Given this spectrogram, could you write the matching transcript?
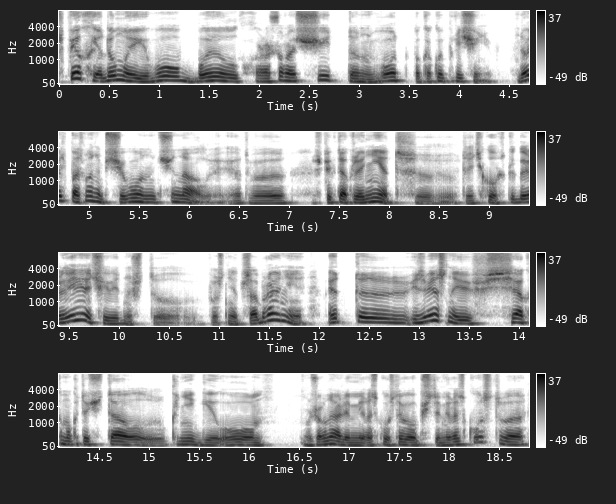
Успех, я думаю, его был хорошо рассчитан вот по какой причине. Давайте посмотрим, с чего он начинал. Этого спектакля нет в Третьяковской галерее, очевидно, что просто нет в собрании. Это известный всякому, кто читал книги о журнале «Мир искусства» и «Общество мир искусства»,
